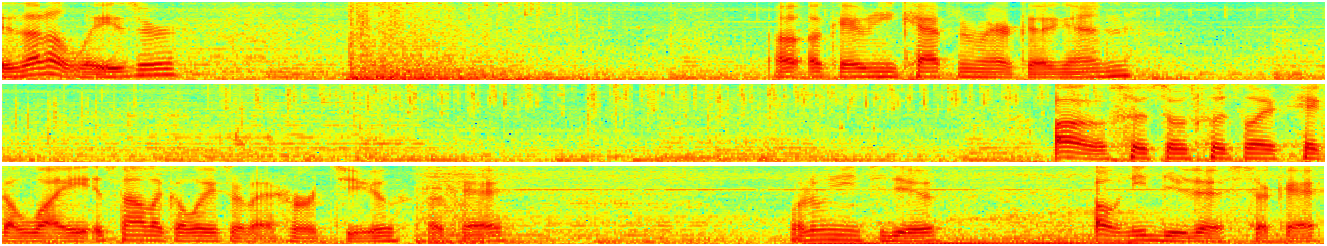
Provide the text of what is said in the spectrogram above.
Is that a laser? Oh, okay, we need Captain America again. Oh, so, so, so it's like, like a light. It's not like a laser that hurts you. Okay. What do we need to do? Oh, we need to do this. Okay.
